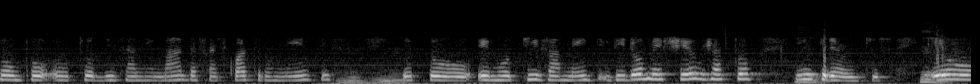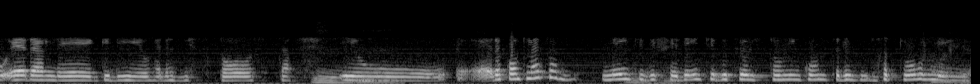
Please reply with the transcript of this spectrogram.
eu estou desanimada faz quatro meses. Uhum. Eu estou emotivamente, virou, mexeu, já estou uhum. em prantos. Uhum. Eu era alegre, eu era disposta, uhum. eu era completamente diferente do que eu estou me encontrando atualmente.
